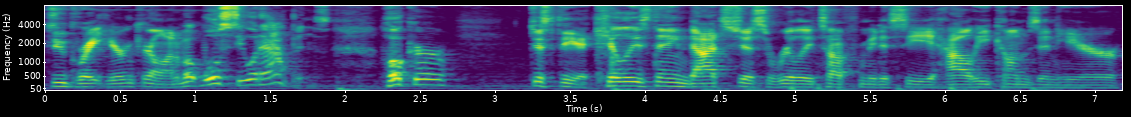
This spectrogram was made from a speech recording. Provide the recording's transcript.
do great here in Carolina, but we'll see what happens. Hooker, just the Achilles thing, that's just really tough for me to see how he comes in here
